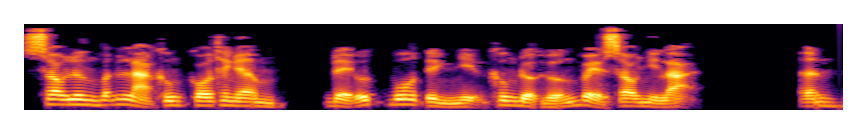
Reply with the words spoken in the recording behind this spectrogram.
sau lưng vẫn là không có thanh âm, để ước vô tình nhịn không được hướng về sau nhìn lại. Ân.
